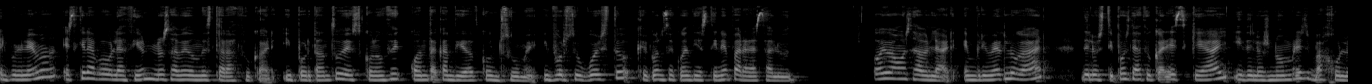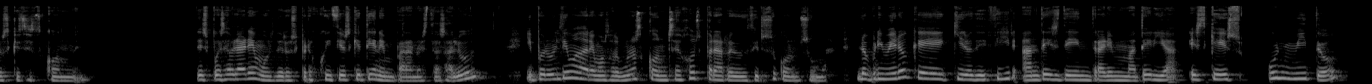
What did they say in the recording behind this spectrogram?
El problema es que la población no sabe dónde está el azúcar y por tanto desconoce cuánta cantidad consume y por supuesto qué consecuencias tiene para la salud. Hoy vamos a hablar, en primer lugar, de los tipos de azúcares que hay y de los nombres bajo los que se esconden. Después hablaremos de los perjuicios que tienen para nuestra salud y por último daremos algunos consejos para reducir su consumo. Lo primero que quiero decir antes de entrar en materia es que es un mito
